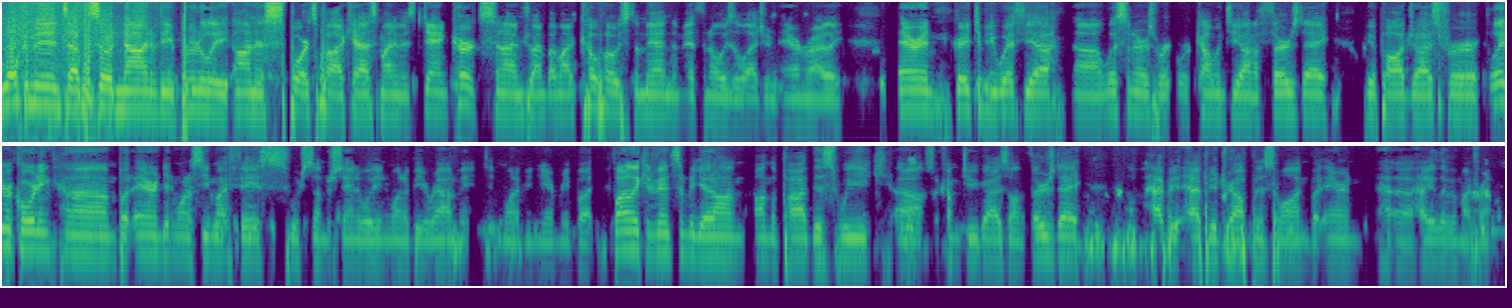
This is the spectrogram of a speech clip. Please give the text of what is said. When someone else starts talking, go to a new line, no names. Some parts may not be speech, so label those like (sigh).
Welcome in to episode nine of the Brutally Honest Sports Podcast. My name is Dan Kurtz, and I'm joined by my co-host, the man, the myth, and always a legend, Aaron Riley. Aaron, great to be with you. Uh, listeners, we're, we're coming to you on a Thursday. We apologize for late recording, um, but Aaron didn't want to see my face, which is understandable. He didn't want to be around me, didn't want to be near me, but finally convinced him to get on on the pod this week. Uh, so come to you guys on Thursday. I'm happy to, happy to drop this one. But Aaron, uh, how you living, my friend?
